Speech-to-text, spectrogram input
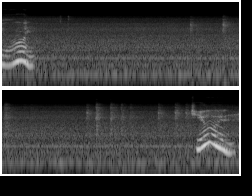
Yun. Yun.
